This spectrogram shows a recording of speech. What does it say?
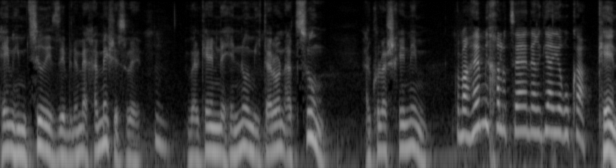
הם המציאו את זה במאה ה-15, hmm. ועל כן הם נהנו מיתרון עצום על כל השכנים. כלומר, הם מחלוצי האנרגיה הירוקה. כן,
